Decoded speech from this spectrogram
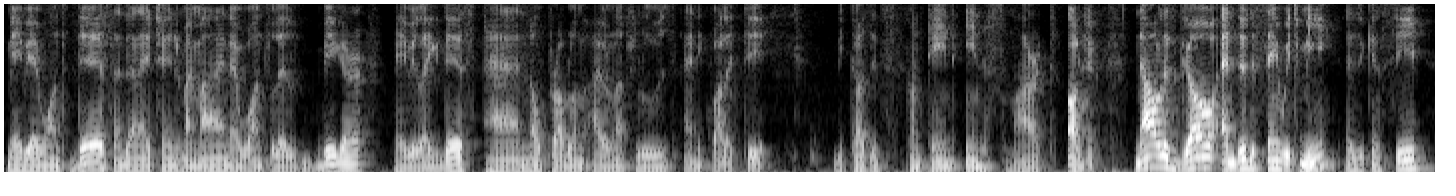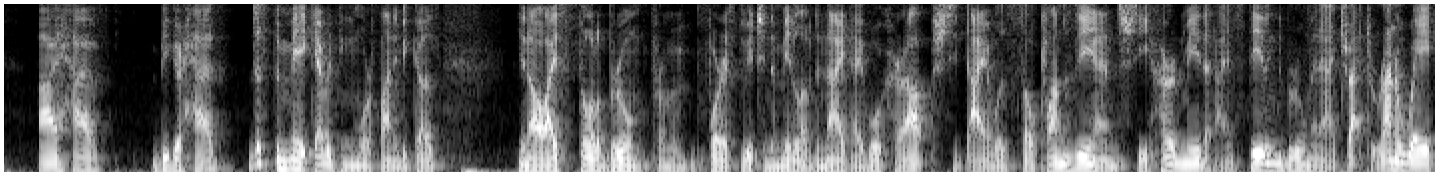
maybe I want this and then I change my mind. I want a little bigger, maybe like this and no problem. I will not lose any quality because it's contained in smart object. Now let's go and do the same with me. As you can see, I have bigger head just to make everything more funny because you know, I stole a broom from a forest witch in the middle of the night. I woke her up. She, I was so clumsy, and she heard me that I am stealing the broom, and I tried to run away.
